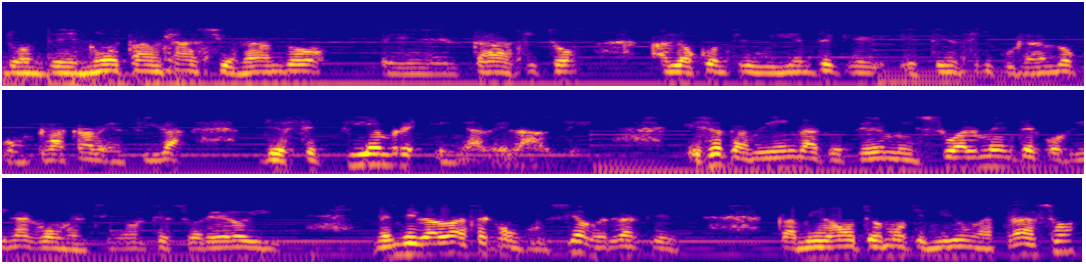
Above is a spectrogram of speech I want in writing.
donde no están sancionando el tránsito a los contribuyentes que estén circulando con placa vencida de septiembre en adelante. Eso también la TT mensualmente coordina con el señor tesorero y han llegado a esa conclusión, ¿verdad? Que también nosotros hemos tenido un atraso,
